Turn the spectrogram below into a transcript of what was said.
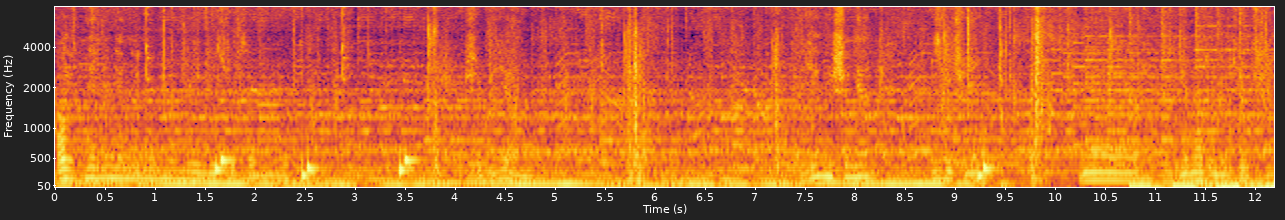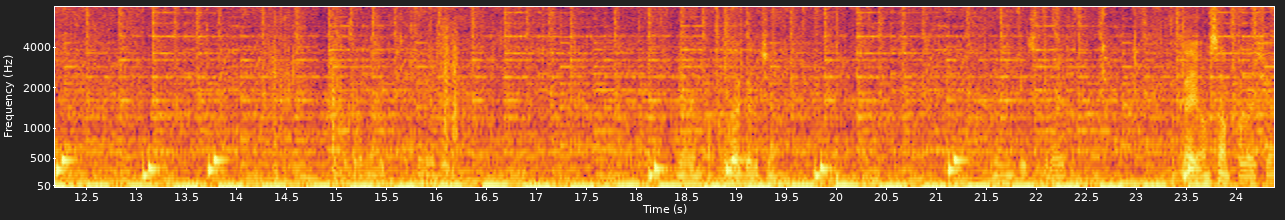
O, nie, nie, nie, nie, nie, nie, nie, nie zrzucaj mnie. Się bijemy. Bijemy się, nie? Zwróci. Nie, nie może mnie zrzucić. Dobra, będę tak jedzie. Nie wiem, a kolega gdzie? Nie wiem, gdzie jest kolega. Okej, on sam poleciał.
